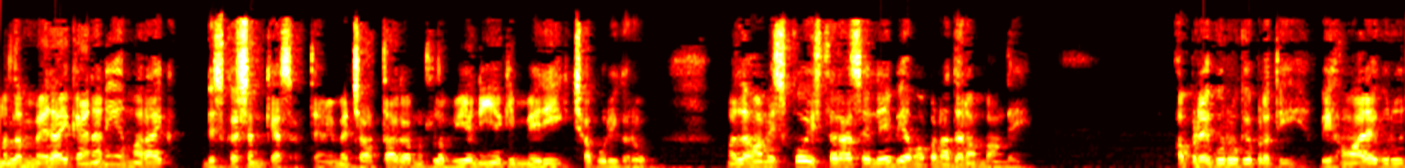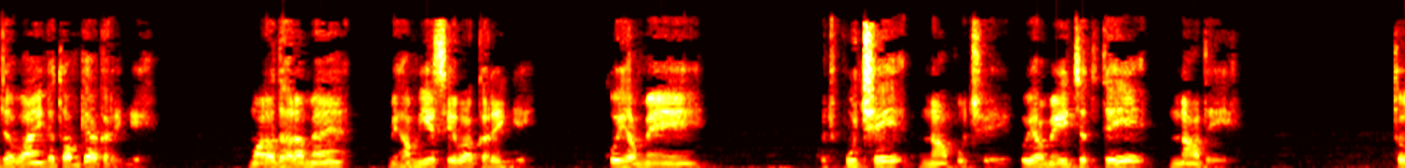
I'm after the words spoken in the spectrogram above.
मतलब मेरा एक कहना नहीं हमारा एक डिस्कशन कह सकते हैं। मैं चाहता का मतलब ये नहीं है कि मेरी इच्छा पूरी करो। मतलब हम इसको इस तरह से ले, भी हम अपना धर्म बांधें। अपने गुरु के प्रति, भी हमारे गुरु जब आएँगे तो हम क्या करेंगे? हमारा धर्म है भी हम ये सेवा करेंगे। कोई हमें कुछ पूछे, ना पूछे। कोई हमें इज़्ज़त दे, ना दे। तो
